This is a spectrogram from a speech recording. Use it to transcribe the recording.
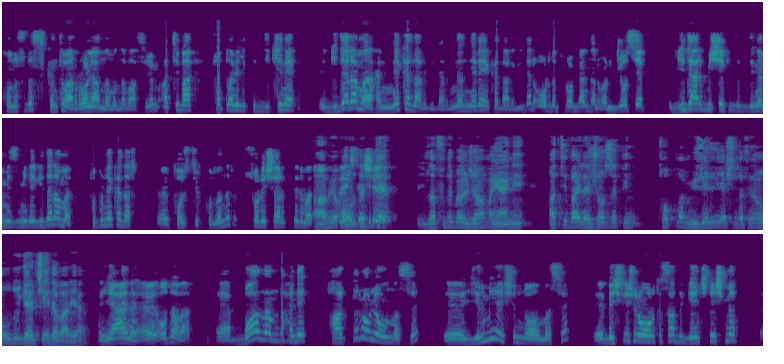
konusunda sıkıntı var. Rol anlamında bahsedeceğim. Atiba topla birlikte dikine e, gider ama hani ne kadar gider, ne, nereye kadar gider orada problemler var. Joseph gider bir şekilde dinamizmiyle gider ama topu ne kadar e, pozitif kullanır soru işaretleri var. Abi Rex'te orada bir şey... de lafını böleceğim ama yani Atiba ile Joseph'in toplam 150 yaşında falan olduğu gerçeği de var ya. Yani evet o da var. E, bu anlamda hani farklı rol olması, e, 20 yaşında olması e, Beşiktaş'ın orta sahada gençleşme e,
